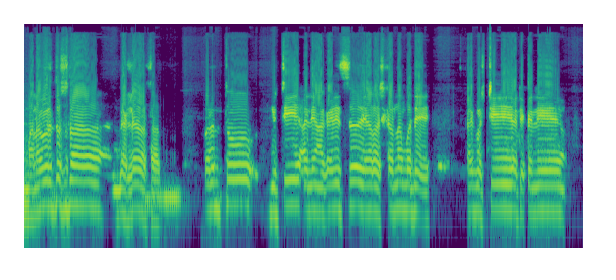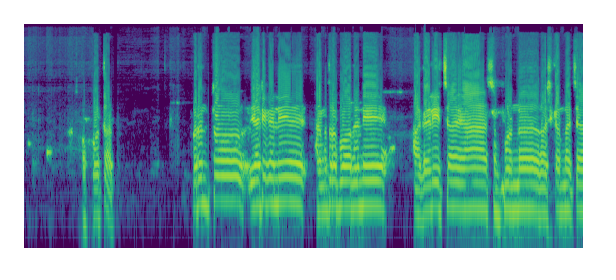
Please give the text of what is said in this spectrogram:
मनाविरुद्ध सुद्धा घडल्या जातात. परंतु युती आणि आघाडीचं या राजकारणामध्ये काही गोष्टी या ठिकाणी होतात. परंतु या ठिकाणी हनुमंतराव पवार यांनी आघाडीच्या या संपूर्ण राजकारणाच्या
